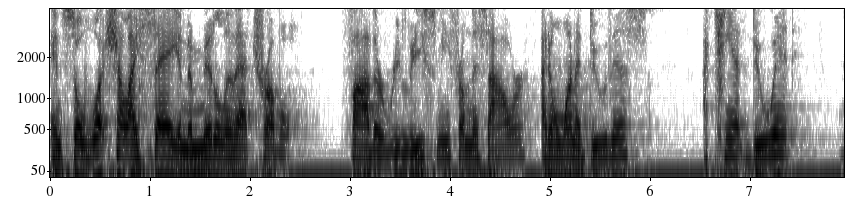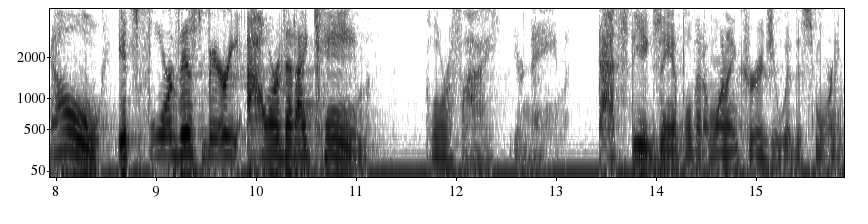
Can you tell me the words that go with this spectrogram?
And so, what shall I say in the middle of that trouble? Father, release me from this hour. I don't want to do this. I can't do it. No, it's for this very hour that I came. Glorify your name. That's the example that I want to encourage you with this morning.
